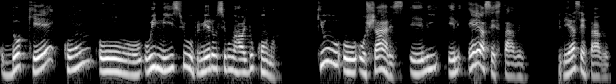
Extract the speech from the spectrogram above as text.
do que com o, o início, o primeiro e o segundo round do Conor. Que o, o, o, Charles, ele, ele é acertável. Ele é acertável.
